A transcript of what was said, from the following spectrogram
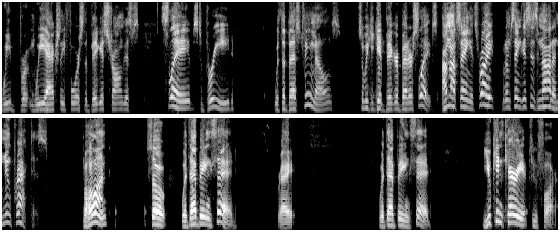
We we actually force the biggest, strongest slaves to breed with the best females so we could get bigger, better slaves. I'm not saying it's right, but I'm saying this is not a new practice. But hold on. So, with that being said, right? With that being said, you can carry it too far.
